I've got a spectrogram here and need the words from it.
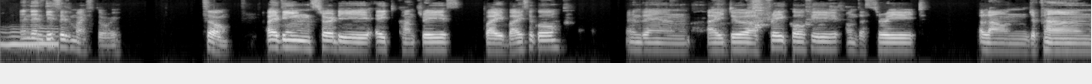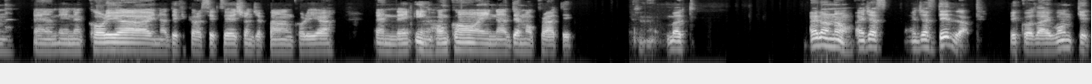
Mm. And then this is my story. So I've been 38 countries by bicycle. And then I do a free coffee on the street around Japan and in Korea in a difficult situation, Japan, Korea, and in Hong Kong in a democratic. But I don't know. I just I just did that because I wanted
